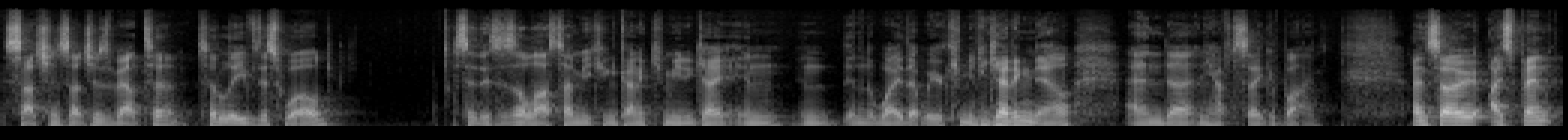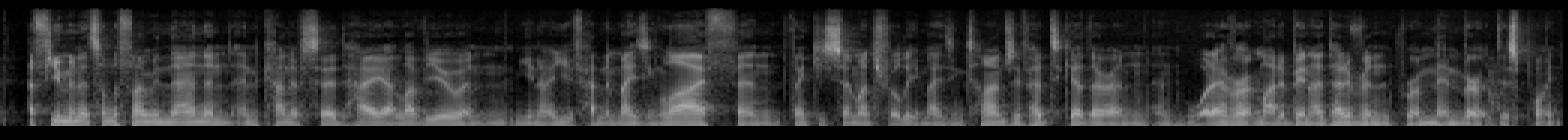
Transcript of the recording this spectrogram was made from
such and such is about to, to leave this world. So this is the last time you can kind of communicate in, in, in the way that we're communicating now. And, uh, and you have to say goodbye. And so I spent a few minutes on the phone with Nan and, and kind of said, Hey, I love you. And, you know, you've had an amazing life. And thank you so much for all the amazing times we've had together and, and whatever it might have been. I don't even remember at this point.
